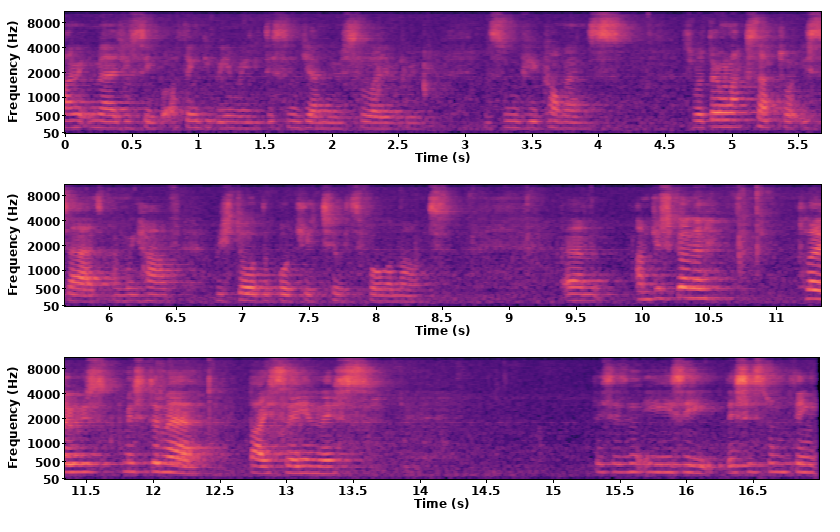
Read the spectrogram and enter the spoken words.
climate emergency, but I think you've been really disingenuous to Labour with some of your comments. So I don't accept what you said, and we have restored the budget to its full amount. Um, I'm just going to close, Mr Mayor, by saying this. This isn't easy. This is something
